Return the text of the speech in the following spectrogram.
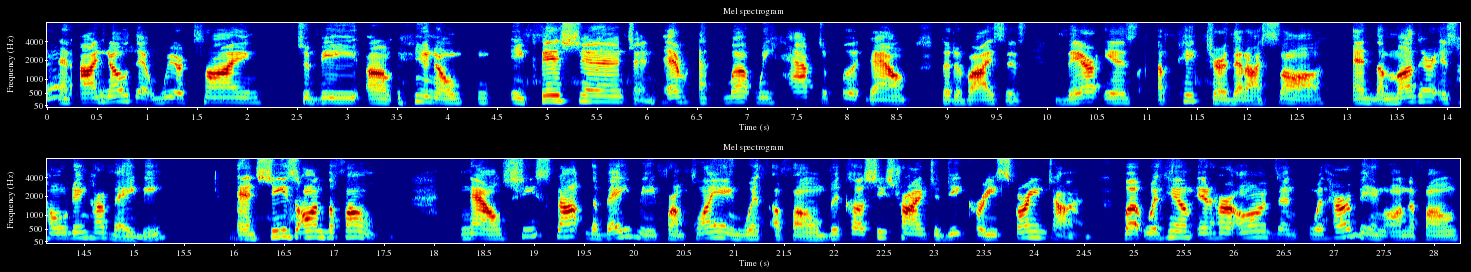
Okay. And I know that we're trying to be, um, you know, efficient and every, but we have to put down the devices. There is a picture that I saw, and the mother is holding her baby, and she's on the phone. Now, she stopped the baby from playing with a phone because she's trying to decrease screen time. But with him in her arms and with her being on the phone,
